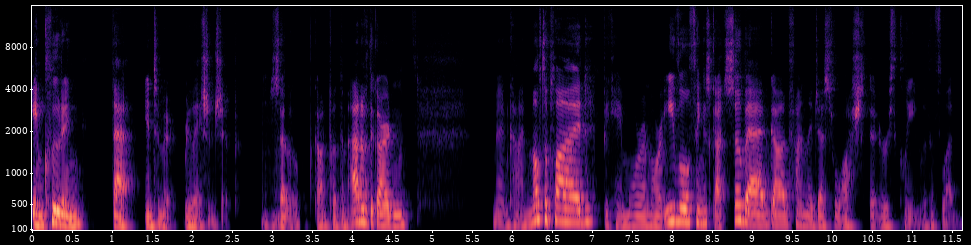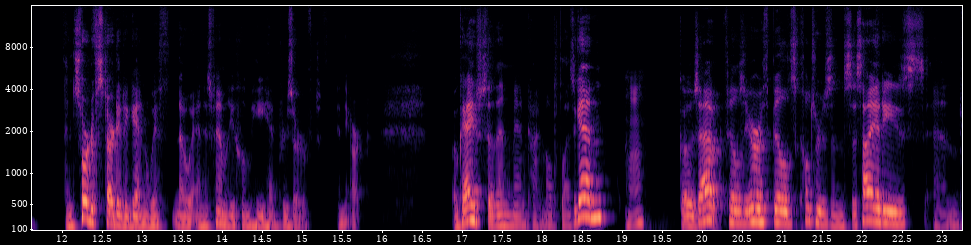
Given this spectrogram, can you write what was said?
including that intimate relationship. mhm. So, God put them out of the garden. Mankind multiplied, became more and more evil. Things got so bad, God finally just washed the earth clean with a flood and sort of started again with Noah and his family, whom he had preserved in the ark. Okay, so then mankind multiplies again, Mhm. goes out, fills the earth, builds cultures and societies and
